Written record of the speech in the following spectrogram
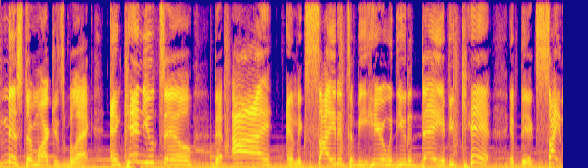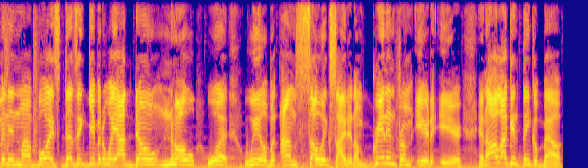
Mr. Marcus Black. And can you tell that I am excited to be here with you today? If you can't, if the excitement in my voice doesn't give it away, I don't know what will. But I'm so excited. I'm grinning from ear to ear. And all I can think about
